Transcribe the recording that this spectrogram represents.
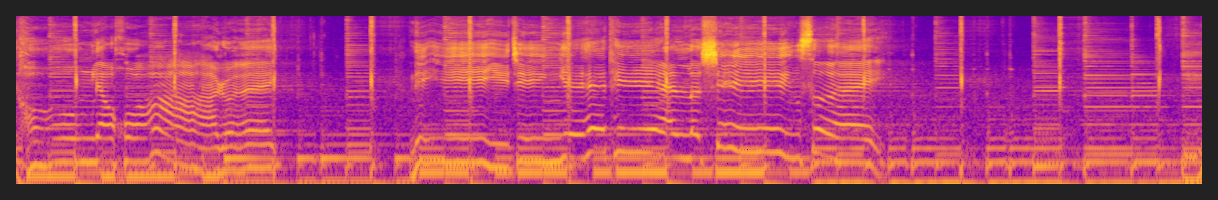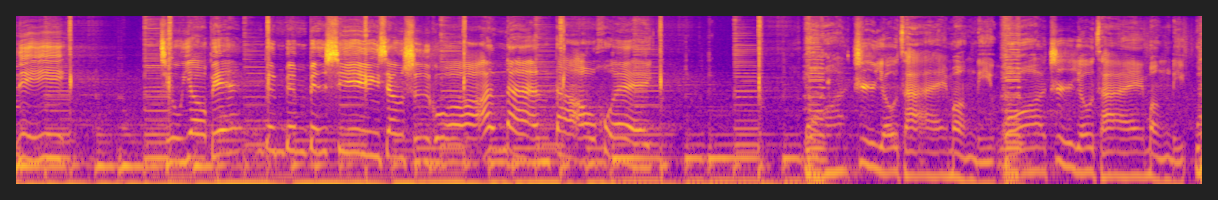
红了花蕊，你今夜添了心碎。你就要变变变变心，像时光难倒回。只有在梦里，我只有在梦里，我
